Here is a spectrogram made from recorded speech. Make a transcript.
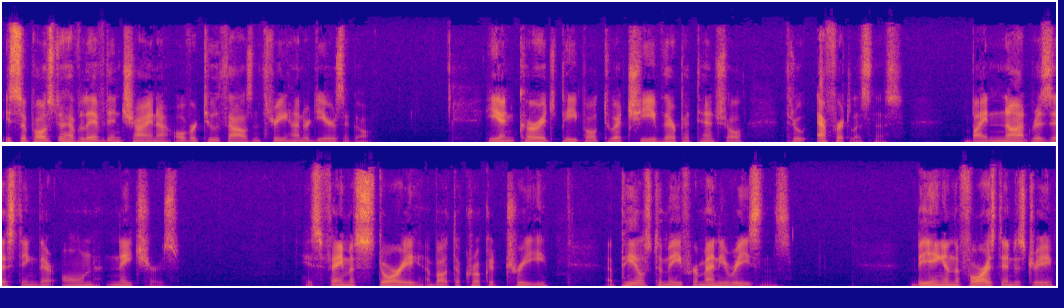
is supposed to have lived in China over 2,300 years ago. He encouraged people to achieve their potential through effortlessness by not resisting their own natures. His famous story about the crooked tree appeals to me for many reasons. Being in the forest industry,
